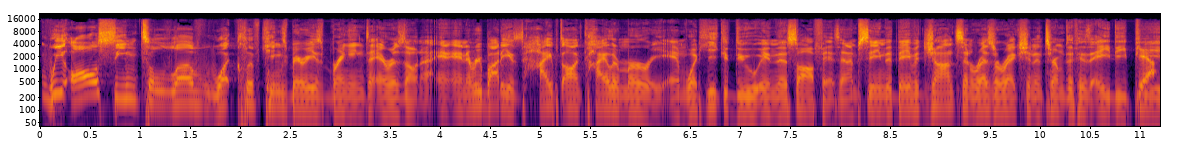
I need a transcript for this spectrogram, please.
we all seem to love what Cliff Kingsbury is bringing to Arizona, and, and, everybody is hyped on Kyler Murray and what he could do in this offense. And I'm seeing the David Johnson resurrection in terms of his ADP. Yeah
